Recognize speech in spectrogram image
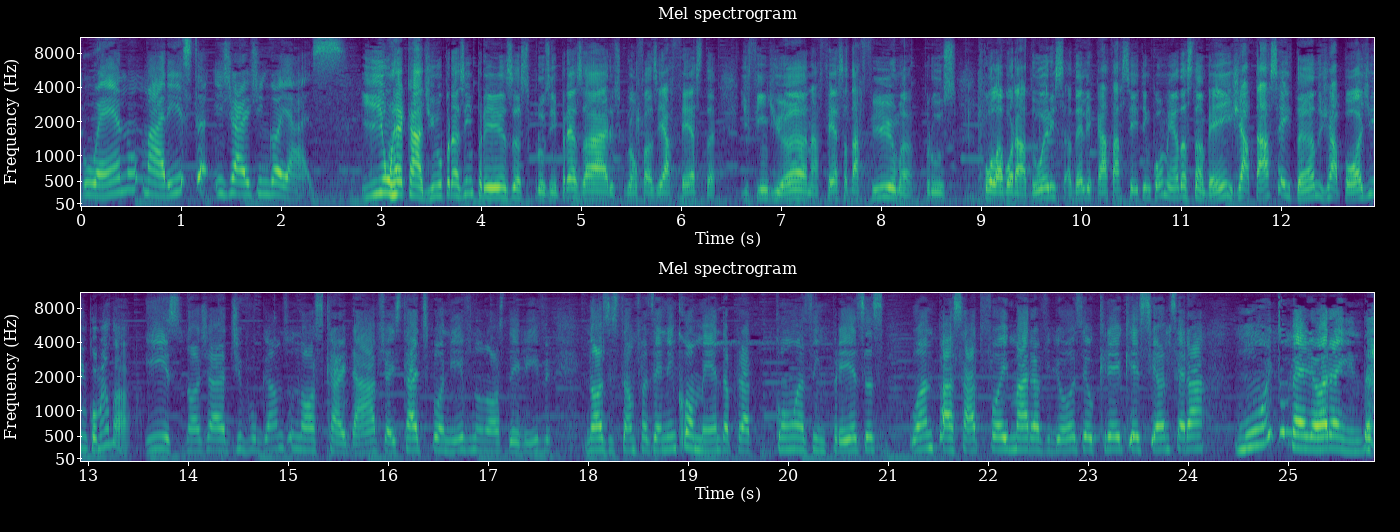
Bueno, Marista e Jardim Goiás. E um recadinho para as empresas, para os empresários que vão fazer a festa de fim de ano, a festa da firma para os colaboradores. A Delicata aceita encomendas também, já está aceitando, já pode encomendar. Isso, nós já divulgamos o nosso cardápio, já está disponível no nosso delivery. Nós estamos fazendo encomenda pra, com as empresas. O ano passado foi maravilhoso, eu creio que esse ano será muito melhor ainda.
